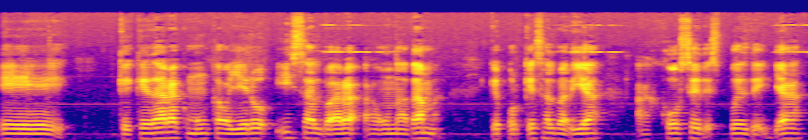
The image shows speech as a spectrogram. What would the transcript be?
eh, que quedara como un caballero y salvara a una dama, que por qué salvaría a José después de ya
